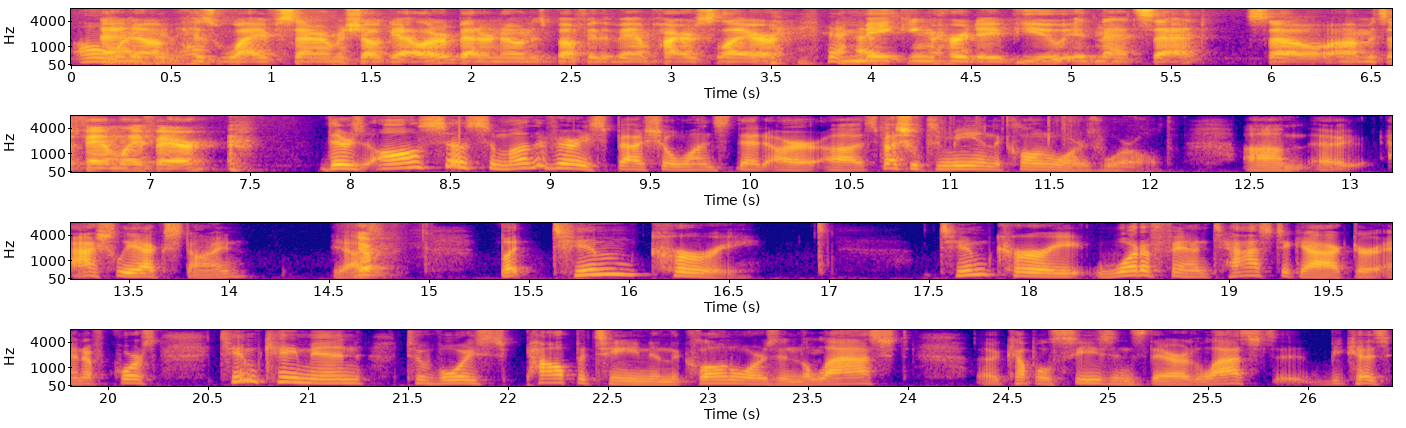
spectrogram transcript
Oh and my um, his wife, Sarah Michelle Gellar, better known as Buffy the Vampire Slayer, making her debut in that set. So um, it's a family affair. There's also some other very special ones that are uh, special to me in the Clone Wars world. Um, uh, Ashley Eckstein, yes. Yep. But Tim Curry. Tim Curry, what a fantastic actor. And of course, Tim came in to voice Palpatine in the Clone Wars in the last uh, couple seasons there, the last, because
